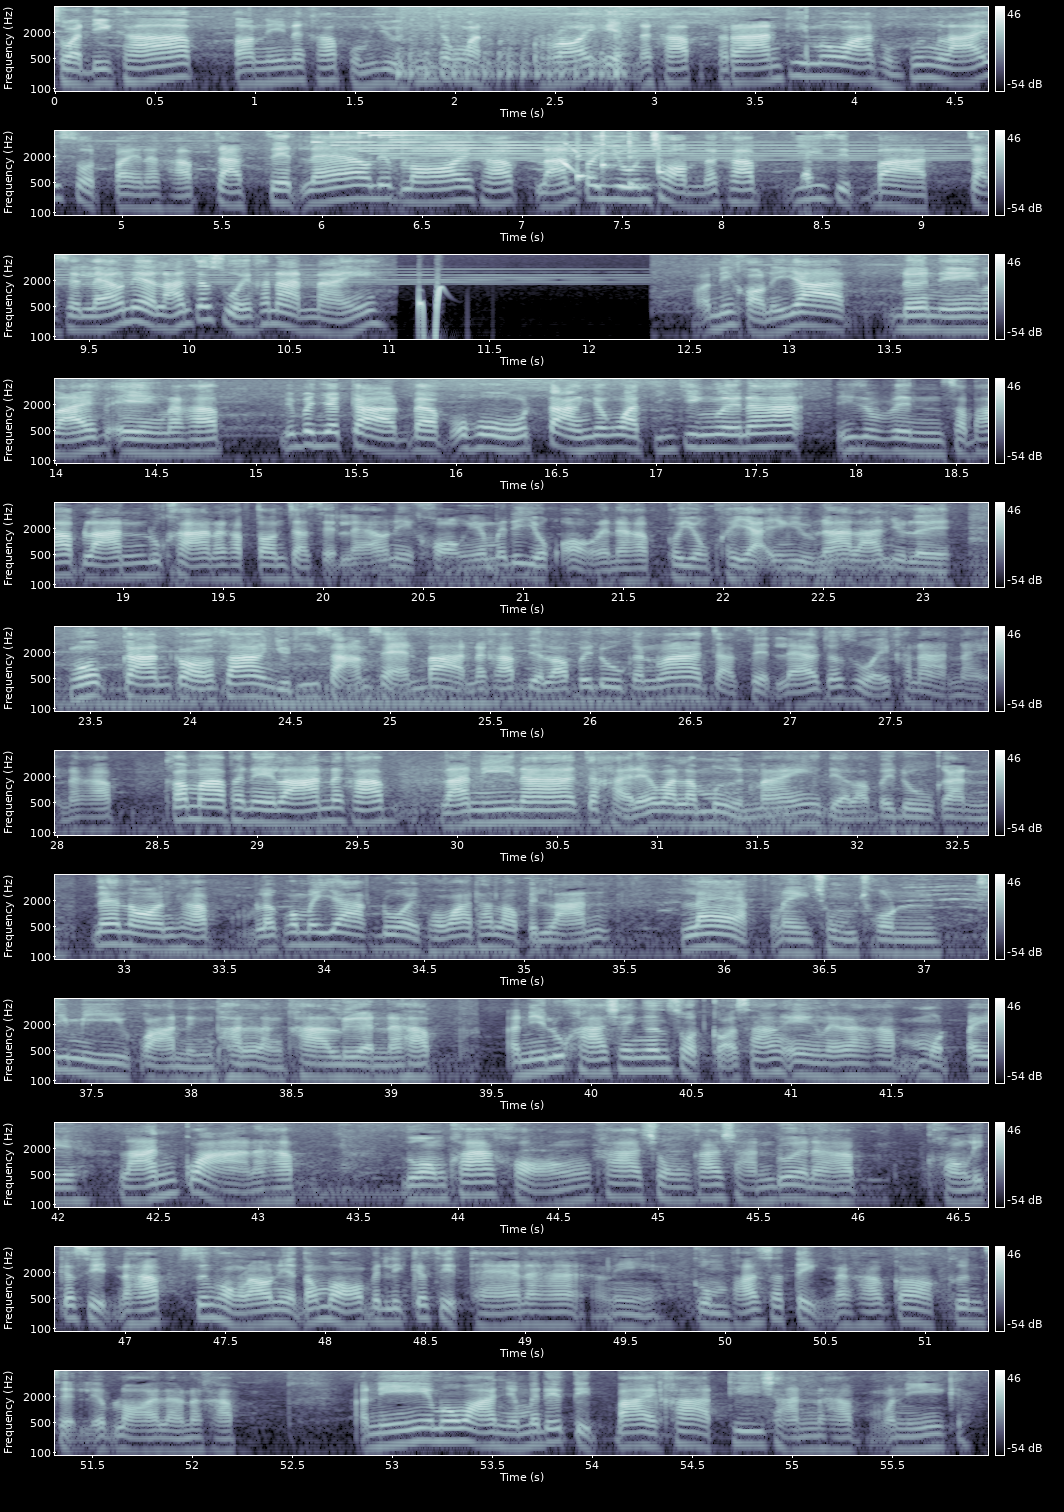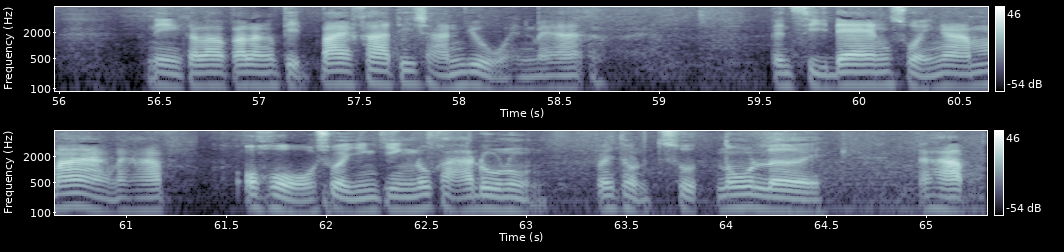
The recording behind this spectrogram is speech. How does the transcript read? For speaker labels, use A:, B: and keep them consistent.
A: สวัสดีครับ ตอนนี้นะครับผมอยู่ที่จังหวัดร้อยเอ็ดนะครับ ร้านที่เมื่อวานผมเพิ่งไลฟ์สดไปนะครับ จัดเสร็จแล้วเรียบร้อยครับ ร้านประยูนช็อปนะครับ 20 บาท จัดเสร็จแล้วเนี่ยร้านจะสวยขนาดไหนวันนี้ขออนุญาตเดินเองไลฟ์เองนะครับ นี่บรรยากาศแบบโอ้โห ต่างจังหวัดจริง ๆ เลยนะฮะนี่จะเป็นสภาพร้านลูกค้านะครับตอนจัดเสร็จแล้วนี่ของยังไม่ได้ยกออกเลยนะครับเขายงขยะยังอยู่หน้าร้านอยู่เลย งบการก่อสร้างอยู่ที่ 3 0 0แสนบาทนะครับเดี๋ยวเราไปดูกันว่าจัดเสร็จแล้วจะสวยขนาดไหนนะครับเข้ามาภายในร้านนะครับร้านนี้นะฮะจะขายได้วันละหมื่นไหมเดี๋ยวเราไปดูกัน แน่นอนครับแล้วก็ไม่ยากด้วย เพราะว่าถ้าเราเป็นร้านแรกในชุมชนที่มีกว่า 1,000 หลังคาเรือนนะครับอันนี้ลูกค้าใช้เงินสดก่อสร้างเองเลยนะครับ หมดไปล้านกว่านะครับ รวมค่าของค่าชงค่าชั้นด้วยนะครับของลิขสิทธิ์นะครับ ซึ่งของเราเนี่ยต้องบอกว่าเป็นลิขสิทธิ์แท้นะฮะนี่กลุ่มพลาสติกนะครับ ก็ขึ้นเสร็จเรียบร้อยแล้วนะครับ อันนี้เมื่อวานยังไม่ได้ติดป้ายคาดที่ชั้นนะครับ วันนี้นี่ก็เรากำลังติดป้ายคาดที่ชั้นอยู่เห็นไหมฮะเป็นสีแดงสวยงามมากนะครับ โอ้โห สวยจริง ๆ ลูกค้าดูนู่นไปถนนสุดนู่นเลยนะครับ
